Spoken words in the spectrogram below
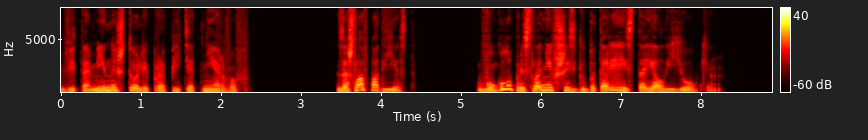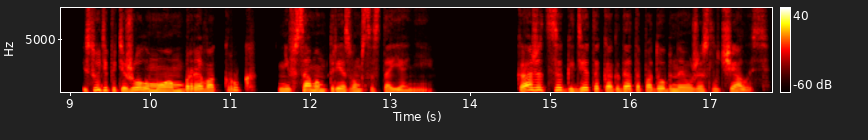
Витамины, что ли, пропить от нервов? Зашла в подъезд. В углу, прислонившись к батарее, стоял Ёлкин. И, судя по тяжелому амбре вокруг, не в самом трезвом состоянии. Кажется, где-то когда-то подобное уже случалось.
